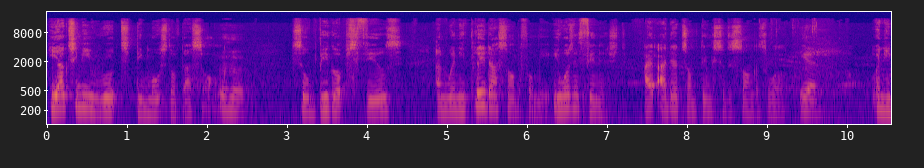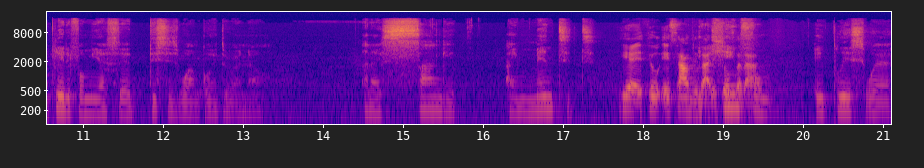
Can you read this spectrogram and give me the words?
He actually wrote the most of that song. Mm-hmm. So big ups Fields. And when he played that song for me, it wasn't finished. I added some things to the song as well. Yeah. When he played it for me, I said, "This is what I'm going through right now," and I sang it. I meant it. Yeah, it, feel, it sounded like it it came like from a place where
